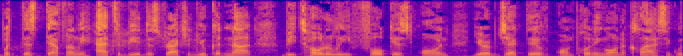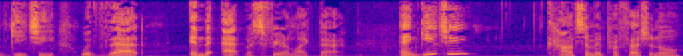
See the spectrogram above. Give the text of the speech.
but this definitely had to be a distraction. You could not be totally focused on your objective on putting on a classic with Geechee with that in the atmosphere like that. And Geechee, consummate professional,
